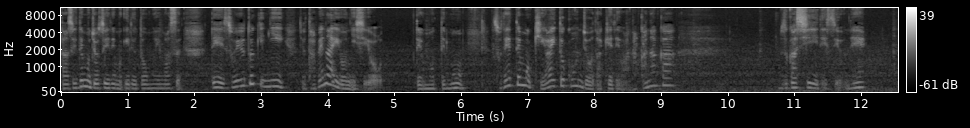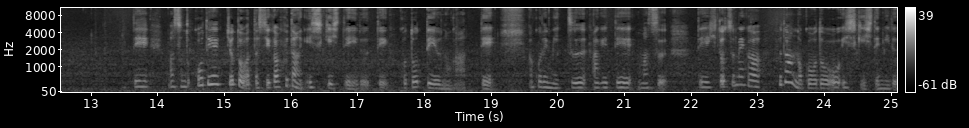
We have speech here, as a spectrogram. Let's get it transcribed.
男性でも女性でもいると思います。でそういう時にじゃ食べないようにしようって思ってもそれってもう気合と根性だけではなかなか難しいですよね。で、まあ、そこでちょっと私が普段意識しているっていうことっていうのがあって、まあ、これ3つ挙げてます。で1つ目が普段の行動を意識してみるっ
